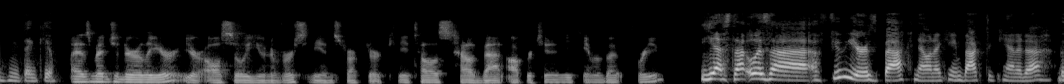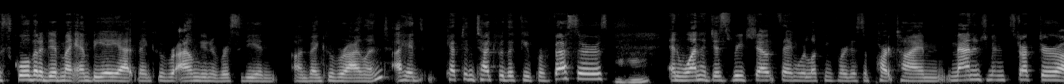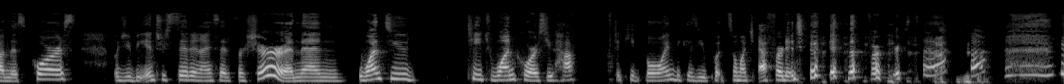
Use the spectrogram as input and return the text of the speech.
Mm-hmm, thank you. As mentioned earlier, you're also a university instructor. Can you tell us how that opportunity came about for you? Yes, that was uh, a few years back now, and I came back to Canada. The school that I did my MBA at, Vancouver Island University in, on Vancouver Island. I had kept in touch with a few professors, mm-hmm. and one had just reached out saying, "We're looking for just a part-time management instructor on this course. Would you be interested?" And I said, "For sure." And then once you teach one course, you have to keep going because you put so much effort into it in the first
